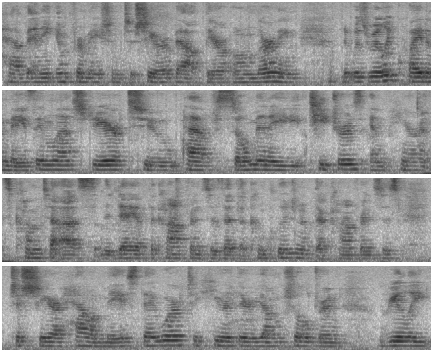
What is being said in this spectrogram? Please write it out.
have any information to share about their own learning. It was really quite amazing last year to have so many teachers and parents come to us the day of the conferences, at the conclusion of their conferences, to share how amazed they were to hear their young children really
